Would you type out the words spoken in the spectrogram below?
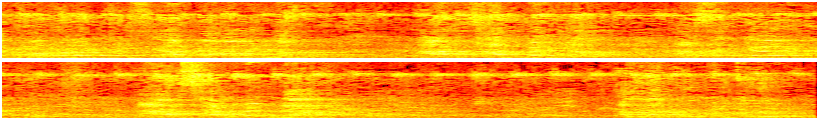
আমি অনুরোধ করছি, আর কামাবেন না। আর ছাড়বেন না। আছেন কেউ? আর ছাড়বেন না। আল্লাহ কবুল করুন।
